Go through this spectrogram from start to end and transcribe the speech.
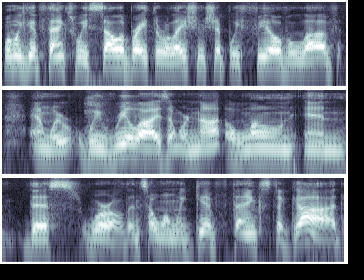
When we give thanks, we celebrate the relationship, we feel the love, and we we realize that we're not alone in this world. And so when we give thanks to God,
